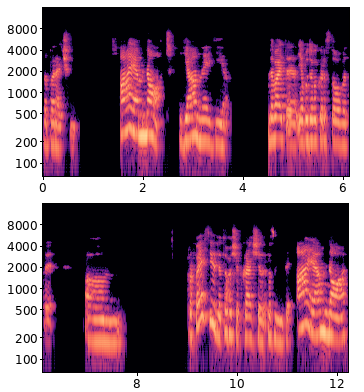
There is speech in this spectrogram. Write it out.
заперечення. I am not. Я не є. Давайте я буду використовувати ем, професії для того, щоб краще розуміти. I am not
